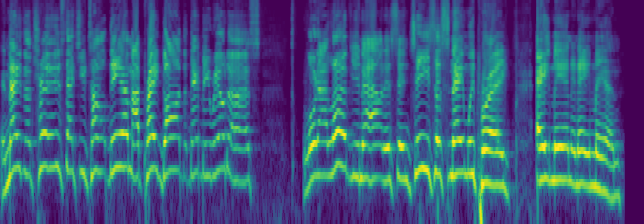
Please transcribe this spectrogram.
And may the truths that you taught them, I pray, God, that they be real to us. Lord, I love you now, and it's in Jesus' name we pray. Amen and amen.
